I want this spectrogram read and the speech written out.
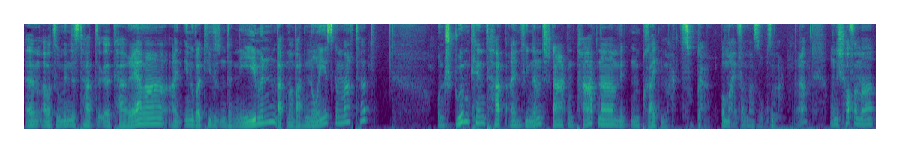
Ähm, aber zumindest hat äh, Carrera ein innovatives Unternehmen, was mal was Neues gemacht hat. Und Sturmkind hat einen finanzstarken Partner mit einem breiten Marktzugang, wollen wir einfach mal so sagen. Ja? Und ich hoffe mal,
